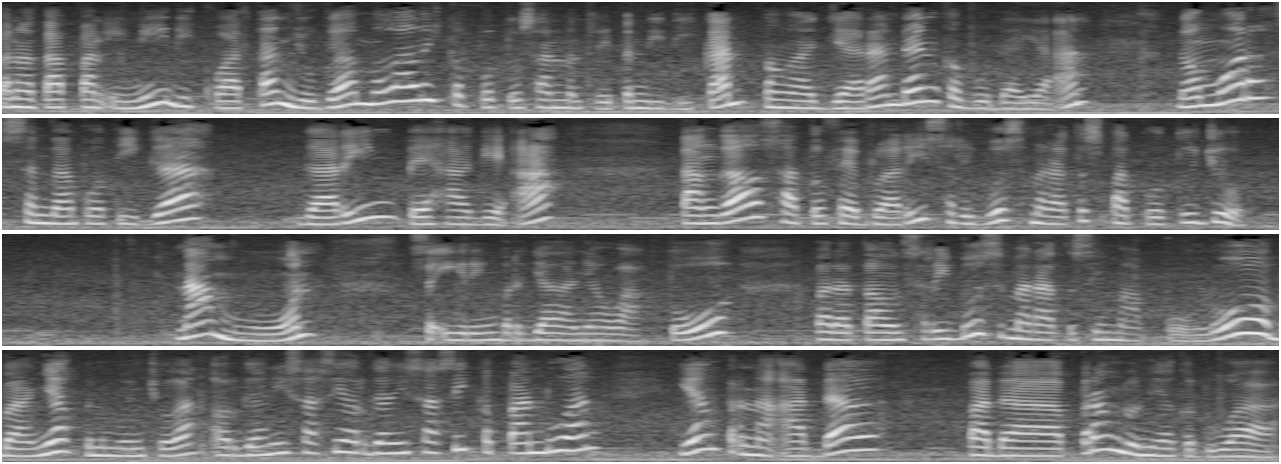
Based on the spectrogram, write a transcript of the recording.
Penetapan ini dikuatkan juga melalui keputusan Menteri Pendidikan, Pengajaran dan Kebudayaan nomor 93 garing BHGA tanggal 1 Februari 1947. Namun, seiring berjalannya waktu, pada tahun 1950 banyak bermunculan organisasi-organisasi kepanduan yang pernah ada pada Perang Dunia Kedua.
